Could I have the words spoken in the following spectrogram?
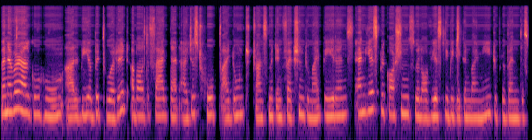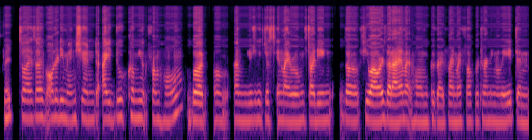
whenever I'll go home, I'll be a bit worried about the fact that I just hope I don't transmit infection to my parents. And yes, precautions will obviously be taken by me to prevent the spread. So as I've already mentioned, I do commute from home, but um, I'm usually just in my room studying the few hours that I am at home because I find myself returning late and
